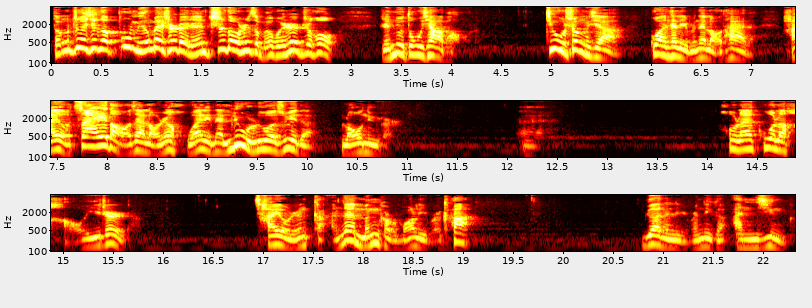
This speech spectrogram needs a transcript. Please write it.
等这些个不明白事的人知道是怎么回事之后，人就都吓跑了，就剩下棺材里边那老太太，还有栽倒在老人怀里那六十多岁的老女儿。哎后来过了好一阵儿啊，才有人敢在门口往里边看。院子里边那个安静啊！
